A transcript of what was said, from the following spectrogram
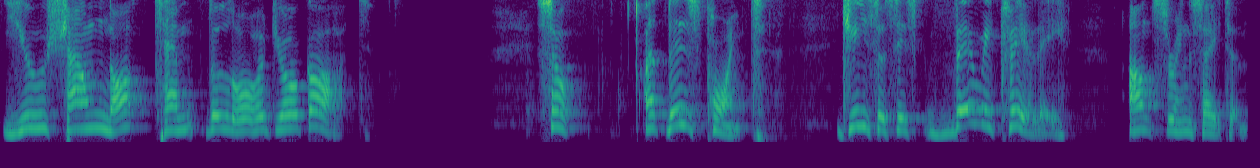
You shall not tempt the Lord your God. So, at this point, Jesus is very clearly answering Satan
